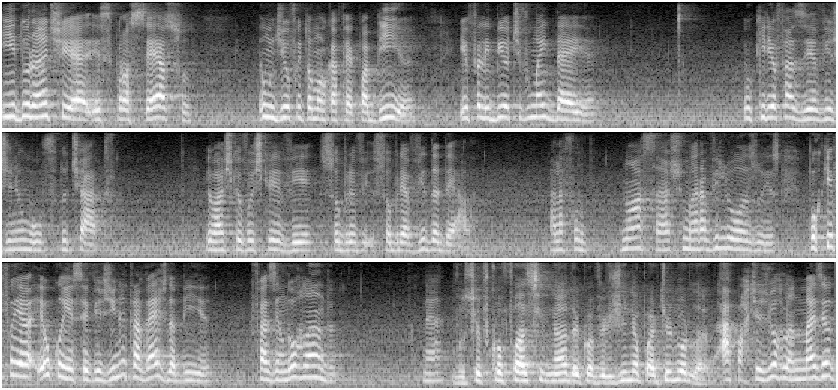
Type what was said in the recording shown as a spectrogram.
E durante é, esse processo um dia eu fui tomar um café com a Bia e eu falei Bia eu tive uma ideia. Eu queria fazer a Virginia Woolf no teatro. Eu acho que eu vou escrever sobre a, sobre a vida dela. Ela falou nossa, acho maravilhoso isso. Porque foi a, eu conheci a Virgínia através da Bia, fazendo Orlando. Né? Você ficou fascinada com a Virgínia a partir do Orlando? A partir de Orlando, mas eu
